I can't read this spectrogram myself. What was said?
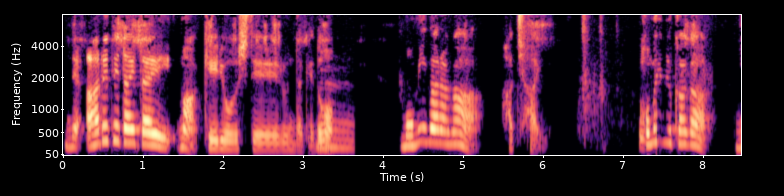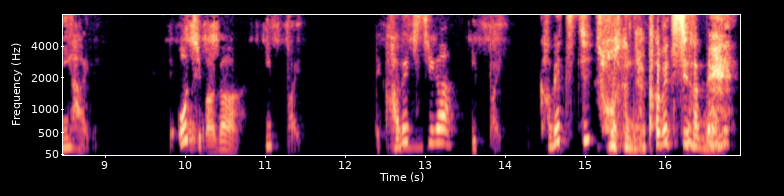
で、あれで大体、まあ、計量してるんだけど、うんもみ殻が8杯、米ぬかが2杯、で落ち葉が1杯、で、壁土が1杯。壁土？そうなんだよ。壁土なんだよね。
